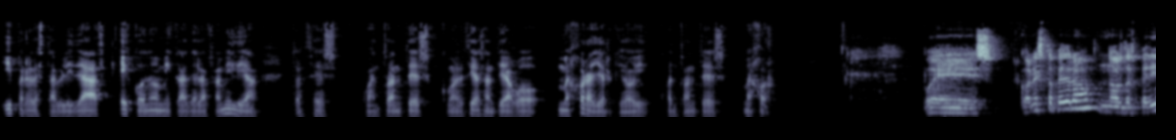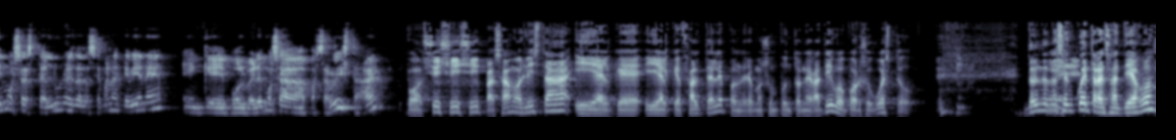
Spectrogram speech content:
y para la estabilidad económica de la familia. Entonces, cuanto antes, como decía Santiago, mejor ayer que hoy, cuanto antes, mejor. Pues con esto, Pedro, nos despedimos hasta el lunes de la semana que viene, en que volveremos a pasar lista, ¿eh? Pues sí, sí, sí, pasamos lista y el que, y el que falte le pondremos un punto negativo, por supuesto. ¿Dónde nos pues encuentran, Santiago?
